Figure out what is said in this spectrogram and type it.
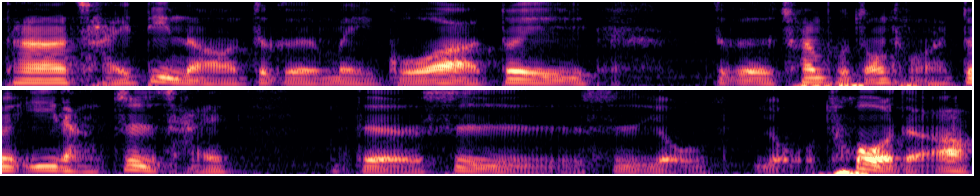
他裁定了这个美国啊对这个川普总统啊对伊朗制裁。的是是有有错的啊，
